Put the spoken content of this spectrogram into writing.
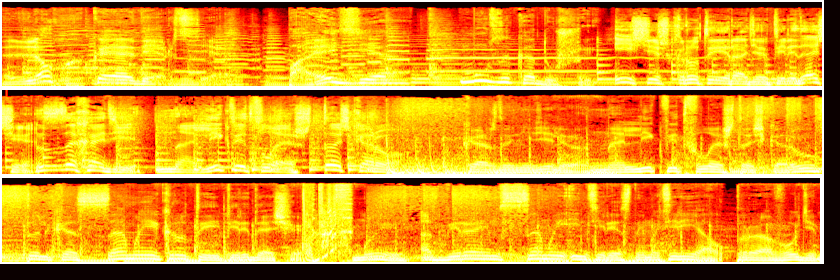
Легкая версия. Поэзия, музыка души. Ищешь крутые радиопередачи? Заходи на liquidflash.ru Каждую неделю на liquidflash.ru только самые крутые передачи. Мы отбираем самый интересный материал, проводим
